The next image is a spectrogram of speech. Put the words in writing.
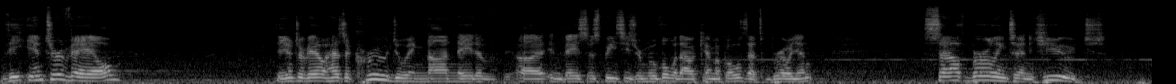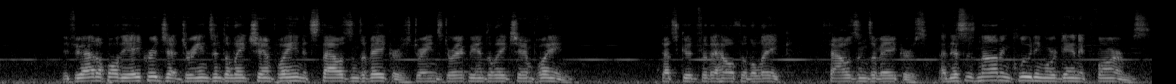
the Intervale. The Intervale has a crew doing non native uh, invasive species removal without chemicals. That's brilliant. South Burlington, huge. If you add up all the acreage that drains into Lake Champlain, it's thousands of acres, drains directly into Lake Champlain. That's good for the health of the lake. Thousands of acres. And this is not including organic farms.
